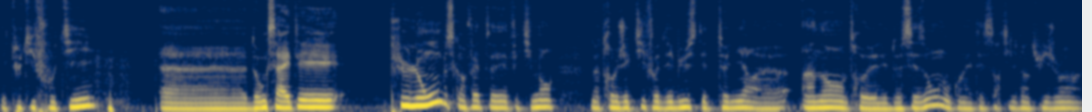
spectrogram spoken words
et tutti frutti. Euh, donc ça a été plus long parce qu'en fait, effectivement, notre objectif au début c'était de tenir euh, un an entre les deux saisons. Donc on était sorti le 28 juin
